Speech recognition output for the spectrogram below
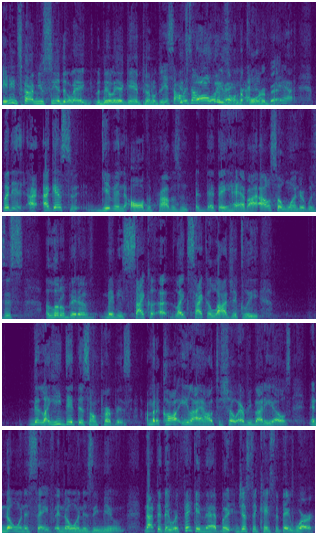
Anytime you see a delay, a delay of game penalty, It's always on the always quarterback. on the quarterback. yeah, but it, I, I guess given all the problems that they have, I also wonder was this a little bit of maybe psycho, uh, like psychologically. That, Like he did this on purpose. I'm going to call Eli out to show everybody else that no one is safe and no one is immune. Not that they were thinking that, but just in case that they were.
